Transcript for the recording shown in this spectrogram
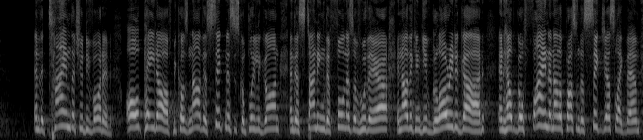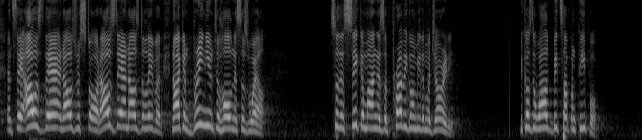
and the time that you devoted all paid off because now their sickness is completely gone and they're standing in the fullness of who they are and now they can give glory to God and help go find another person that's sick just like them and say, I was there and I was restored. I was there and I was delivered. Now I can bring you into wholeness as well. So the sick among us are probably going to be the majority because the world beats up on people.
